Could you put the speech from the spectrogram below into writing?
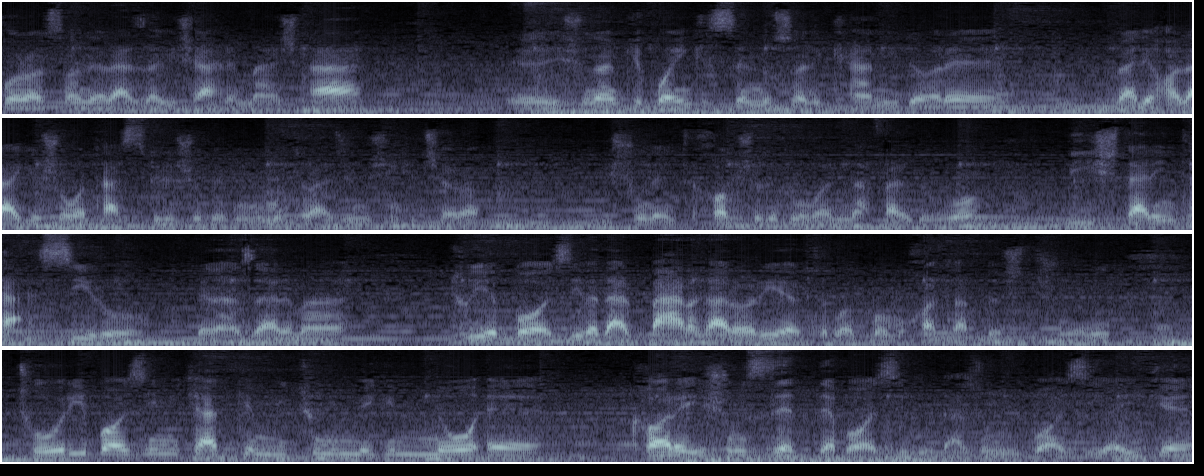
خراسان رضوی شهر مشهد. ایشون هم که با اینکه سن و سال کمی داره ولی حالا اگه شما تصویرش رو ببینید متوجه میشین که چرا ایشون انتخاب شده به عنوان نفر دوم. بیشترین تاثیر رو به نظر من توی بازی و در برقراری ارتباط با مخاطب داشت یعنی طوری بازی می‌کرد که می‌تونیم بگیم نوع کار ایشون ضد بازی بود. از اون بازیایی که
